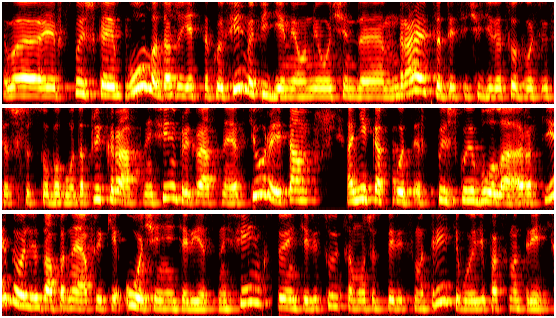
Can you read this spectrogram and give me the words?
э, вспышка Эбола, даже есть такой фильм «Эпидемия», он мне очень нравится, 1986 года. Прекрасный фильм, прекрасные актеры, и там они как вот вспышку Эбола расследовали в Западной Африке. Очень интересный фильм, кто интересуется, может пересмотреть его или посмотреть.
